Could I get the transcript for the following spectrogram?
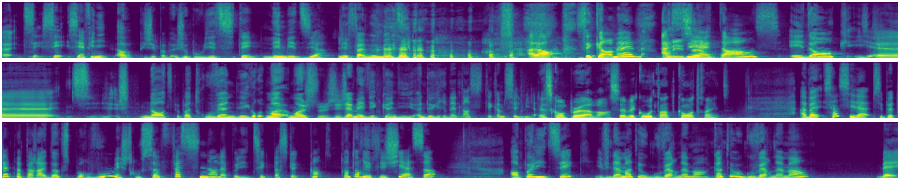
Euh, c'est- infini. Ah, puis j'ai pas, oublié de citer les médias, fameux médias. Alors, c'est quand même assez intense. Et donc, y- euh, tu- non, tu peux pas trouver un des gros. Moi, moi je- j'ai jamais vécu un, un degré d'intensité comme celui-là. Est-ce qu'on peut avancer avec autant de contraintes? Ah ben ça, c'est, c'est peut-être un paradoxe pour vous, mais je trouve ça fascinant, la politique, parce que quand, quand on réfléchit à ça, en politique, évidemment, tu es au gouvernement. Quand tu es au gouvernement, ben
